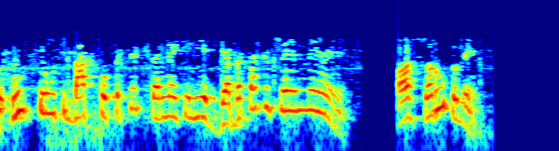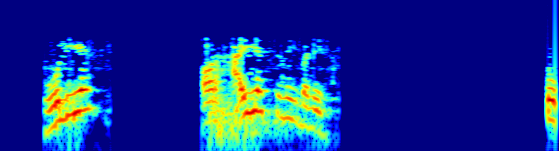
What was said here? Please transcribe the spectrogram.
तो ऊंच से ऊंच बात को प्रत्यक्ष करने के लिए जब तक स्वयं में है और स्वरूप में होलिए और हाईएस्ट नहीं बने तो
